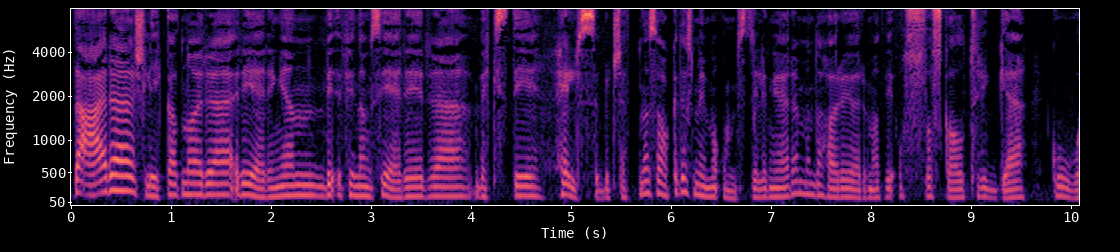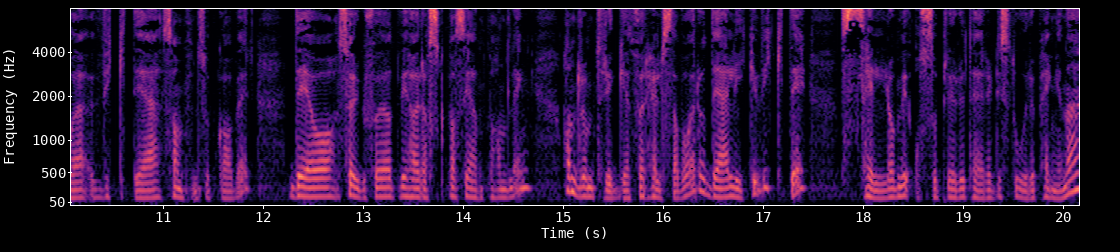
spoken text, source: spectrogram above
Det er eh, slik at når eh, regjeringen finansierer eh, vekst i helsebudsjettene, så har ikke det så mye med omstilling å gjøre, men det har å gjøre med at vi også skal trygge gode, viktige samfunnsoppgaver. Det å sørge for at vi har rask pasientbehandling handler om trygghet for helsa vår, og det er like viktig selv om vi også prioriterer de store pengene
